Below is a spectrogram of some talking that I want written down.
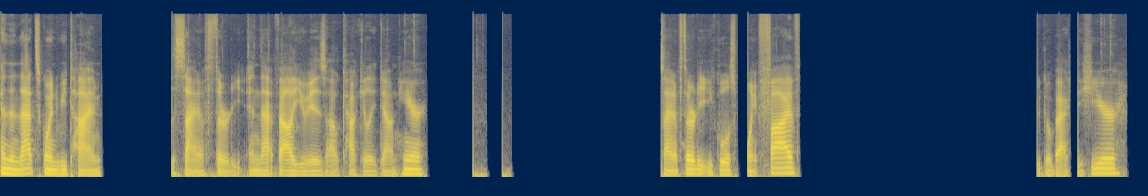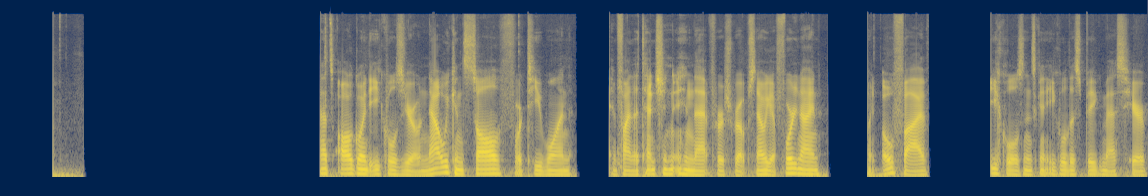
And then that's going to be time the sine of 30. And that value is, I'll calculate down here. Sine of 30 equals 0.5. We go back to here. That's all going to equal zero. Now we can solve for T1 and find the tension in that first rope. So now we got 49.05 equals, and it's going to equal this big mess here.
